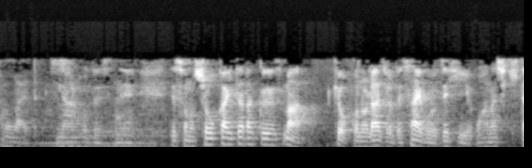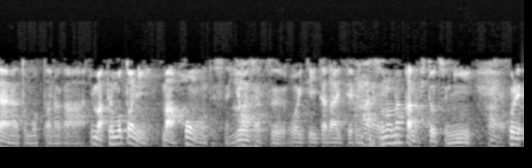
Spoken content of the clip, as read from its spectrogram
考えてます。なるほどですね。でその紹介いただく、まあ、今日このラジオで最後ぜひお話聞きたいなと思ったのが今手元に、まあ、本をですねはい。4冊置いていただいてるんで、はい。その中の一つに、はい。これ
